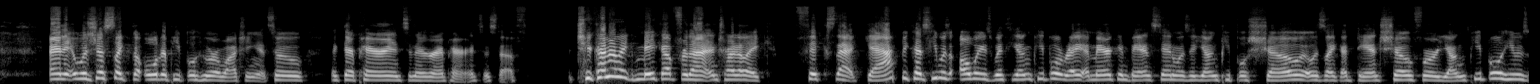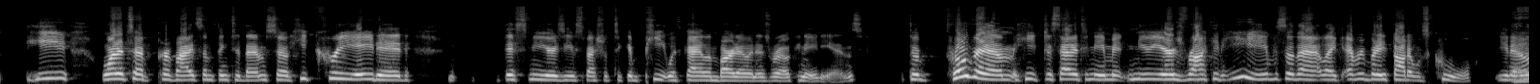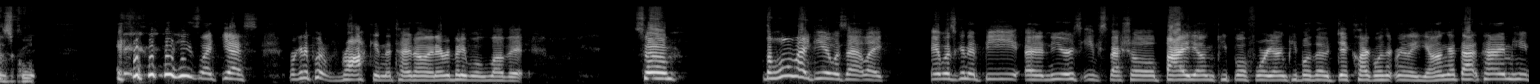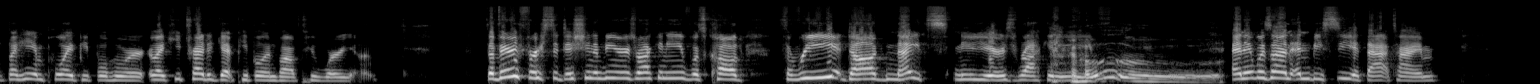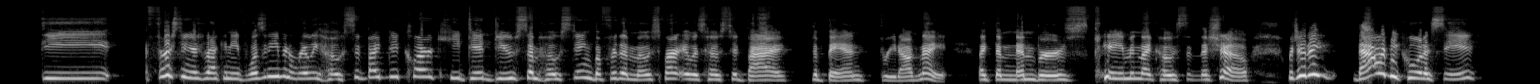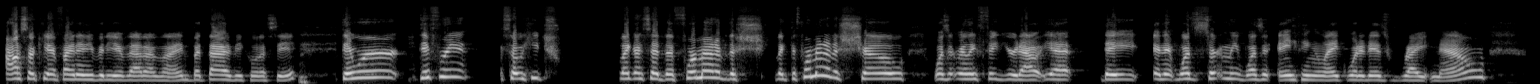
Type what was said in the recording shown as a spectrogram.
And it was just like the older people who were watching it. So, like their parents and their grandparents and stuff. To kind of like make up for that and try to like fix that gap because he was always with young people, right? American Bandstand was a young people show. It was like a dance show for young people. He was he wanted to provide something to them, so he created this New Year's Eve special to compete with Guy Lombardo and his Royal Canadians. The program he decided to name it New Year's Rockin' Eve so that like everybody thought it was cool, you know? That is cool. He's like, yes, we're gonna put rock in the title and everybody will love it. So the whole idea was that like it was gonna be a New Year's Eve special by young people for young people, though Dick Clark wasn't really young at that time. He but he employed people who were like he tried to get people involved who were young. The very first edition of New Year's Rockin' Eve was called Three Dog Nights New Year's Rockin' Eve. Ooh. and it was on NBC at that time. The first New Year's Rockin' Eve wasn't even really hosted by Dick Clark. He did do some hosting, but for the most part, it was hosted by the band Three Dog Night. Like the members came and like hosted the show, which I think that would be cool to see. Also, can't find any video of that online, but that would be cool to see. There were different. So he, tr- like I said, the format of the sh- like the format of the show wasn't really figured out yet. They and it was certainly wasn't anything like what it is right now.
